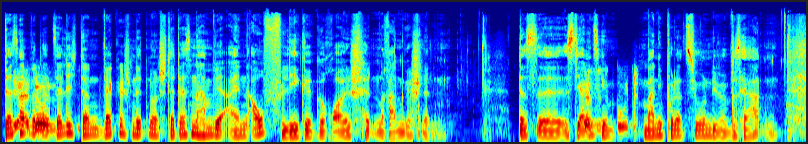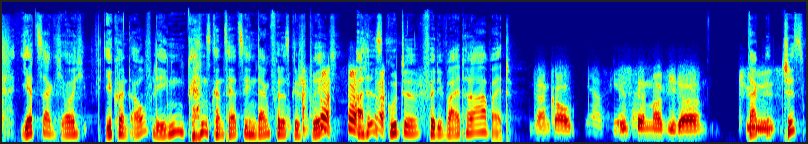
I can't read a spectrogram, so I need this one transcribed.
das ja, haben wir tatsächlich dann weggeschnitten und stattdessen haben wir ein Auflegegeräusch hinten rangeschnitten. Das äh, ist die das einzige ist Manipulation, die wir bisher hatten. Jetzt sage ich euch, ihr könnt auflegen. Ganz, ganz herzlichen Dank für das Gespräch. Alles Gute für die weitere Arbeit. Danke auch. Ja, Bis dann mal wieder. Tschüss. Danke. Tschüss.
